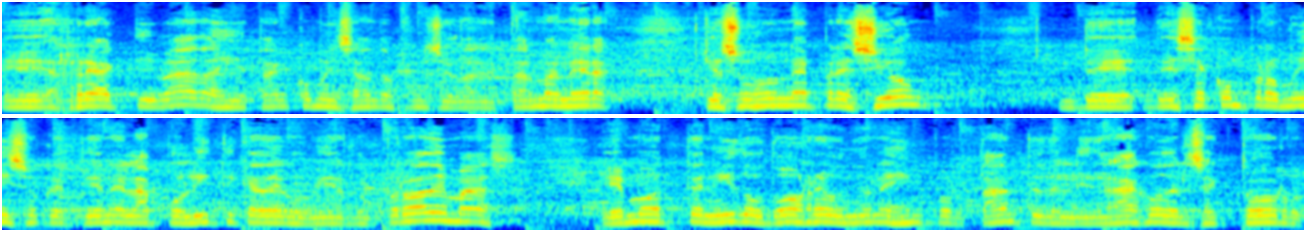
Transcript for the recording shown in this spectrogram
eh, reactivadas y están comenzando a funcionar, de tal manera que eso es una expresión de, ese compromiso que tiene la política de gobierno. Pero además, Hemos tenido dos reuniones importantes del liderazgo del sector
